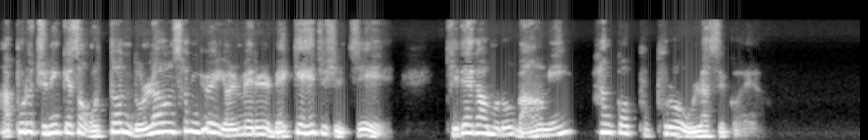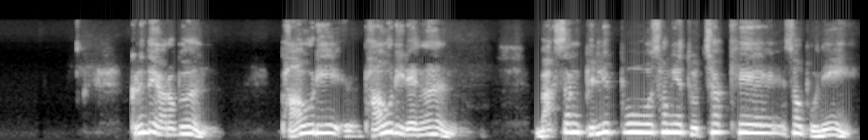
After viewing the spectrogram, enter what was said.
앞으로 주님께서 어떤 놀라운 선교의 열매를 맺게 해주실지 기대감으로 마음이 한껏 부풀어 올랐을 거예요. 그런데 여러분, 바울이, 바울 일행은 막상 빌립보 성에 도착해서 보니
